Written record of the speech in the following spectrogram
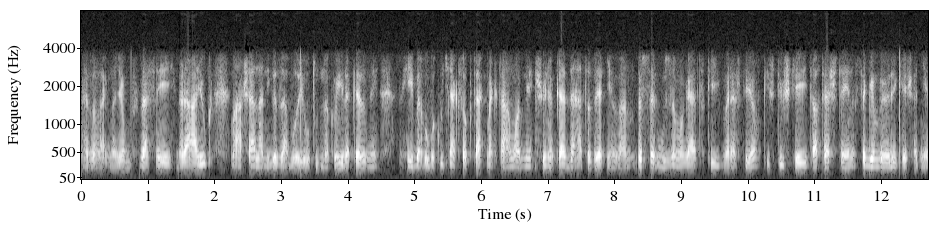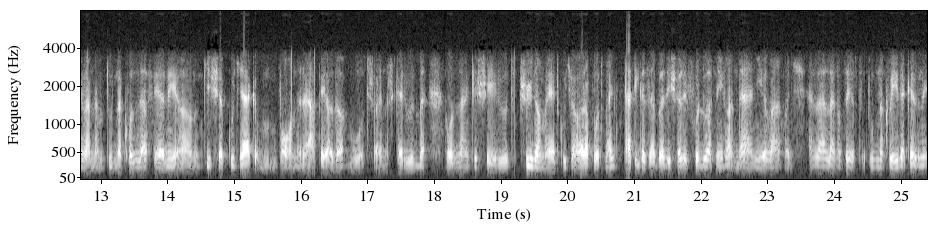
ez a legnagyobb veszély rájuk. Más ellen igazából jó tudnak védekezni, hébe-hóba kutyák szokták megtámadni sünöket, de hát azért nyilván összehúzza magát, kimereszti a kis tüskéit a testén, összegömbölyödik, és hát nyilván nem tudnak hozzáférni a kisebb kutyák. Van rá példa, volt sajnos került be hozzánk és sérült sűn, amelyet kutya harapott meg. Tehát igazából ez is előfordulhat néha, de nyilván, hogy ez ellen azért tudnak védekezni,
